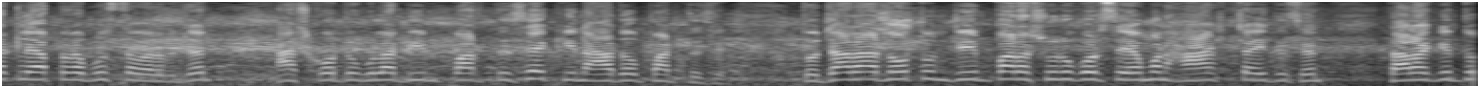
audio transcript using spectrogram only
দেখলে আপনারা বুঝতে পারবেন হাঁস কতগুলো ডিম পারতেছে কি না আদৌ পারতেছে তো যারা নতুন ডিম পাড়া শুরু করছে, এমন হাঁস চাইতেছেন, তারা কিন্তু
